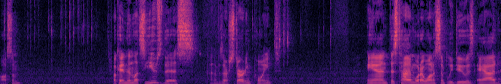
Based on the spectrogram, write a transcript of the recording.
awesome okay and then let's use this kind of as our starting point. And this time what I want to simply do is add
